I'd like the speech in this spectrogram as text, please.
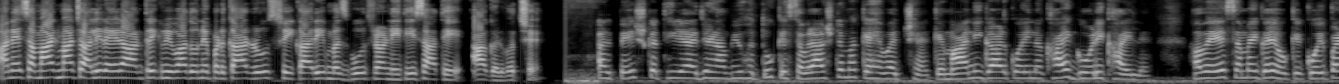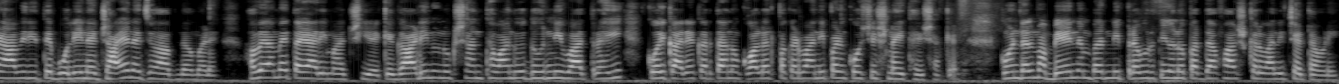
અને સમાજમાં ચાલી રહેલા આંતરિક વિવાદોને પડકારરૂપ સ્વીકારી મજબૂત રણનીતિ સાથે આગળ વધશે. અલ્પેશ કથિરિયાએ જણાવ્યું હતું કે સૌરાષ્ટ્રમાં કહેવત છે કે, માની ગાળ કોઈ ન ખાય, ગોળી ખાઈ લે. હવે એ સમય ગયો કે કોઈ પણ આવી રીતે બોલીને જાય ને જવાબ ન મળે. હવે અમે તૈયારીમાં છીએ કે ગાડીનું નુકસાન થવાનું દૂરની વાત રહી, કોઈ કાર્યકર્તાનો કોલર પકડવાની પણ કોશિશ નહીં થઈ શકે. ગોંડલમાં બે નંબરની પ્રવૃત્તિઓનો પર્દાફાશ કરવાની ચેતવણી.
